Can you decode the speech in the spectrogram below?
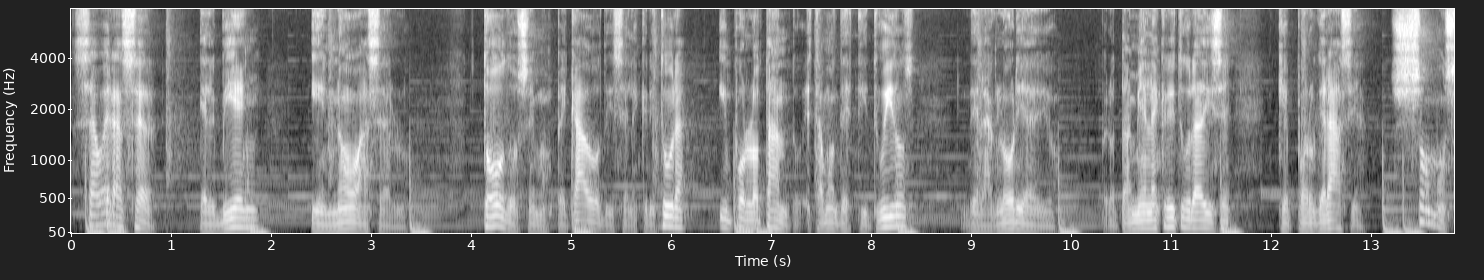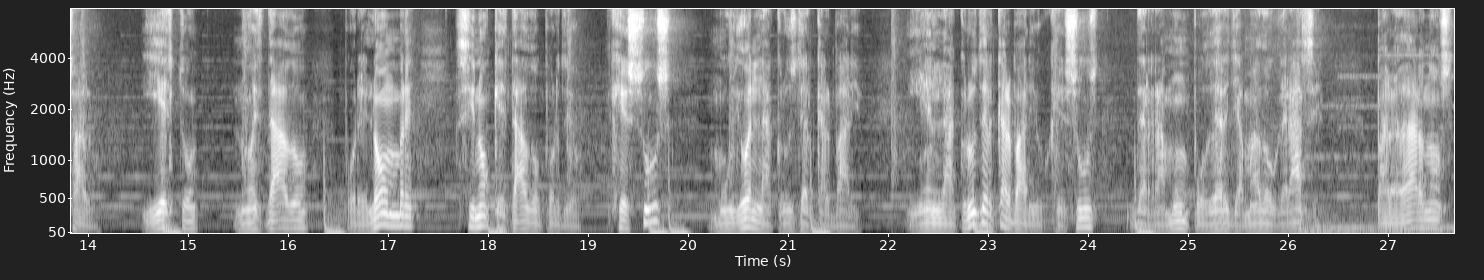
saber hacer el bien y no hacerlo. Todos hemos pecado, dice la Escritura, y por lo tanto estamos destituidos de la gloria de Dios. Pero también la Escritura dice que por gracia somos salvos. Y esto no es dado por el hombre, sino que es dado por Dios. Jesús murió en la cruz del Calvario. Y en la cruz del Calvario Jesús derramó un poder llamado gracia para darnos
